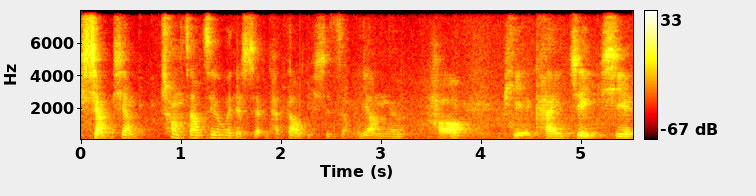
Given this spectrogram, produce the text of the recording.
想象创造这位的神他到底是怎么样呢？好，撇开这些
